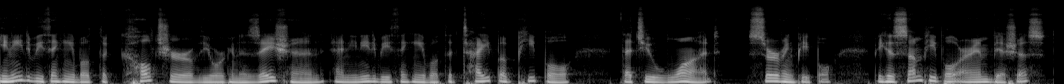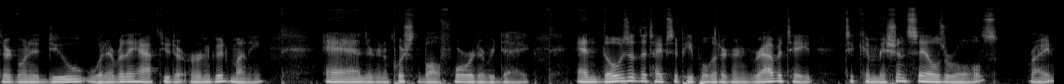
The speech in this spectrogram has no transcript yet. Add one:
you need to be thinking about the culture of the organization and you need to be thinking about the type of people that you want serving people. Because some people are ambitious they're going to do whatever they have to to earn good money and they're going to push the ball forward every day. And those are the types of people that are going to gravitate to commission sales roles right?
